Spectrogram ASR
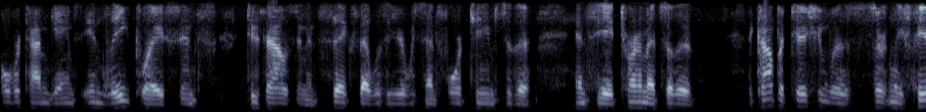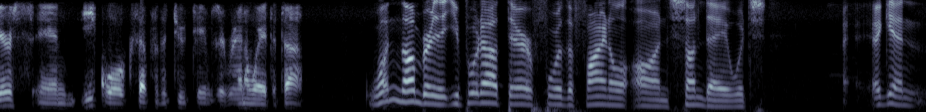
overtime games in league play since 2006. That was the year we sent four teams to the NCAA tournament. So the the competition was certainly fierce and equal, except for the two teams that ran away at the top. One number that you put out there for the final on Sunday, which, again,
